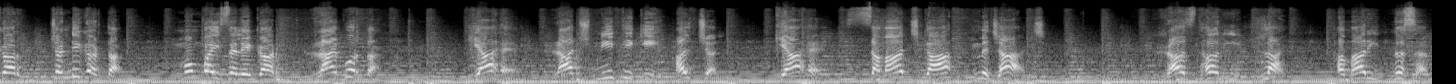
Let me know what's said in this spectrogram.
लेकर चंडीगढ़ तक, मुंबई से लेकर रायपुर तक। क्या है राजनीति की हलचल? क्या है समाज का मिजाज? राजधानी लाइव, हमारी नज़र,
